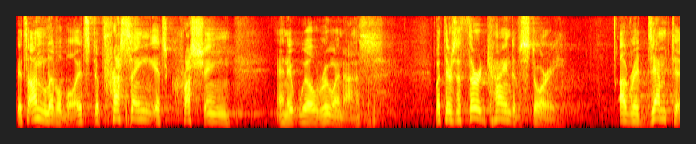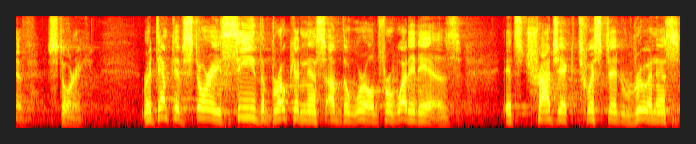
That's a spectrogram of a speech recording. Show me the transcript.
It's unlivable. It's depressing, it's crushing, and it will ruin us. But there's a third kind of story a redemptive story. Redemptive stories see the brokenness of the world for what it is its tragic, twisted, ruinous,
